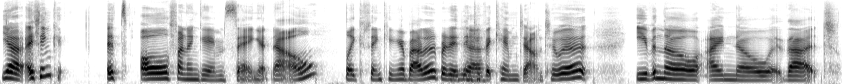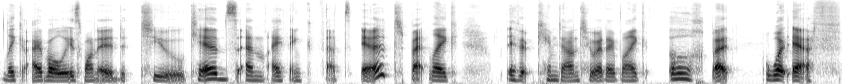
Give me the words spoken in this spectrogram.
Yeah, I think it's all fun and games saying it now, like thinking about it. But I think Yeah. if it came down to it, even though I know that like I've always wanted two kids and I think that's it, but like if it came down to it, I'm like, ugh, but what if?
